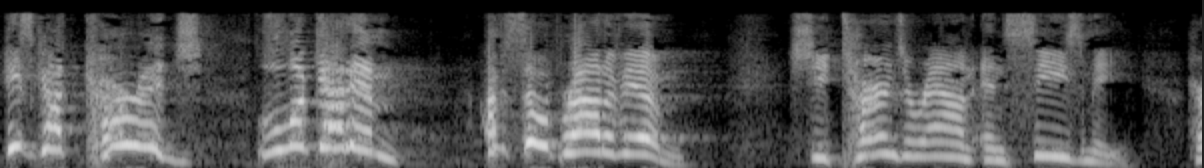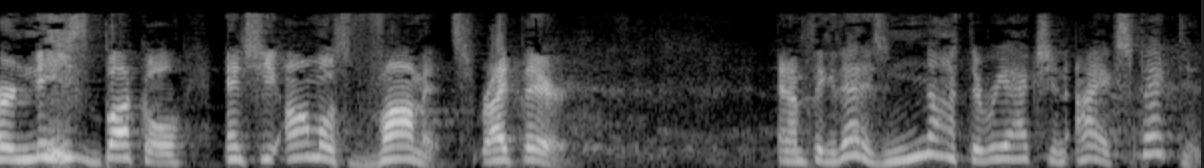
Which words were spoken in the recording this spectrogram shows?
He's got courage. Look at him. I'm so proud of him. She turns around and sees me. Her knees buckle and she almost vomits right there. And I'm thinking, that is not the reaction I expected.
